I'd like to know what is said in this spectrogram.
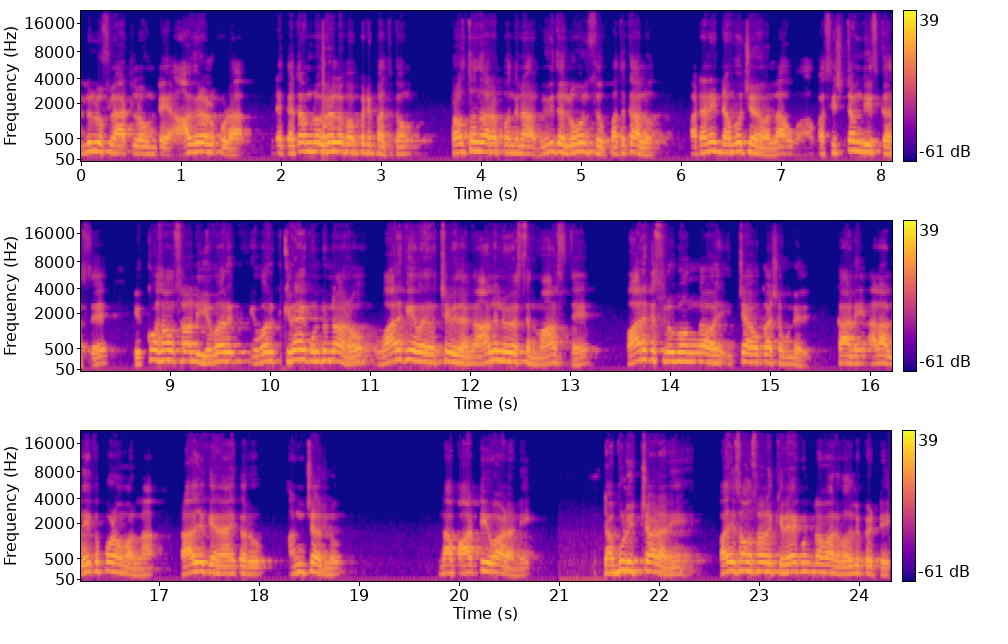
ఇల్లులు ఫ్లాట్లు ఉంటే ఆ వివరాలు కూడా అంటే గతంలో వివరాల పంపిణీ పథకం ప్రభుత్వం ద్వారా పొందిన వివిధ లోన్స్ పథకాలు వాటన్నిటి నమోదు చేయడం వల్ల ఒక సిస్టమ్ తీసుకొస్తే ఎక్కువ సంవత్సరాలు ఎవరు ఎవరు కిరాయికి ఉంటున్నారో వారికి వచ్చే విధంగా ఆన్లైన్ వ్యవస్థను మారిస్తే వారికి సులభంగా ఇచ్చే అవకాశం ఉండేది. కానీ అలా లేకపోవడం వలన రాజకీయ నాయకులు అనుచరులు నా పార్టీ వాడని డబ్బులు ఇచ్చాడని పది సంవత్సరాలు కిరాయికుంటున్న వారు వదిలిపెట్టి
